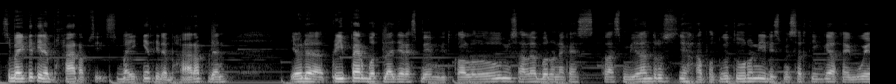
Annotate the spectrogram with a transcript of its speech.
Sebaiknya tidak berharap sih. Sebaiknya tidak berharap dan ya udah prepare buat belajar SBM gitu kalau lu misalnya baru naik kelas 9 terus ya rapot gue turun nih di semester 3 kayak gue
